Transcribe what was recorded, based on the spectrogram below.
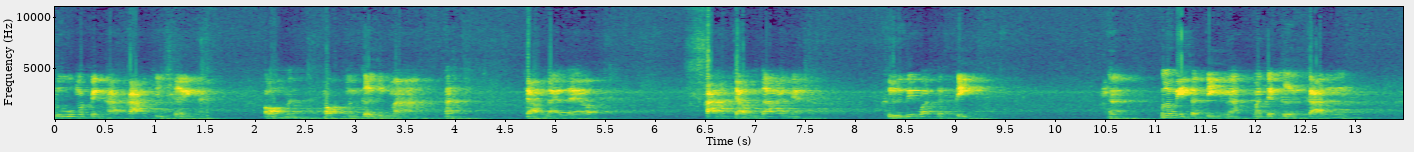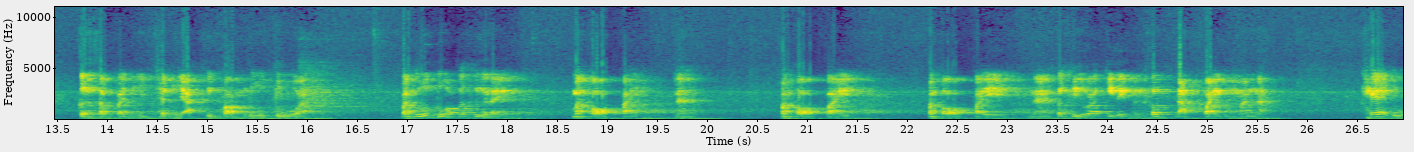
รู้มันเป็นอาการเฉยๆนะอ๋อมันพอมันเกิดขึ้นมานะจำได้แล้ว การจำได้เนี่ย คือเรียกว่าสตินะเมื่อมีสตินะมันจะเกิดการเกิดสัมปชัญญะคือความรู้ตัว มันรู้ตัวก็คืออะไร มันออกไปนะ มันออกไป มันออกไปนะก็คือว่ากิเลสมันก็ดับไปของมันนะแค่รู้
